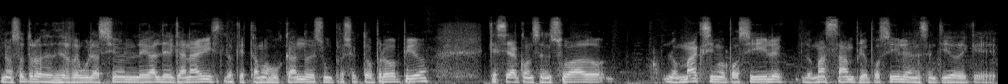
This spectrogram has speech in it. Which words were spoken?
Nosotros desde Regulación Legal del Cannabis lo que estamos buscando es un proyecto propio que sea consensuado lo máximo posible, lo más amplio posible, en el sentido de que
